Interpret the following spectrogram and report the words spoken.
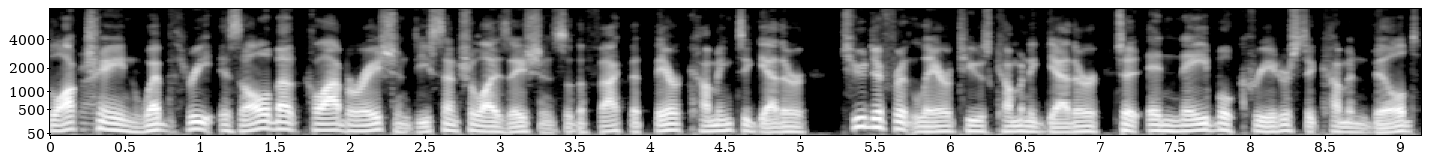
Blockchain right. Web3 is all about collaboration, decentralization. So the fact that they're coming together two different layer twos coming together to enable creators to come and build.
